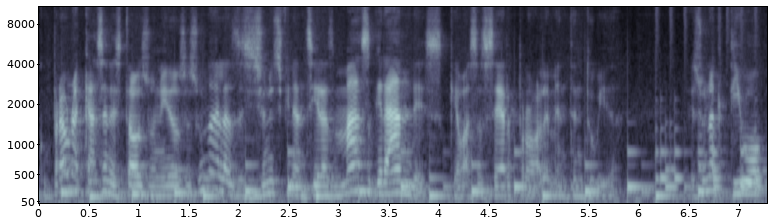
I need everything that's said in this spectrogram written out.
Comprar una casa en Estados Unidos es una de las decisiones financieras más grandes que vas a hacer probablemente en tu vida. Es un activo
